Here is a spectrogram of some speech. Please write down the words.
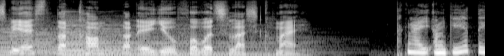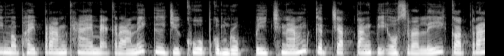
sbs.com.au/ ខ្មែរថ្ងៃអង្គារទី25ខែមករានេះគឺជាខួបគម្រប់2ឆ្នាំគិតចាប់តាំងពីអូស្ត្រាលីកត់ត្រា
